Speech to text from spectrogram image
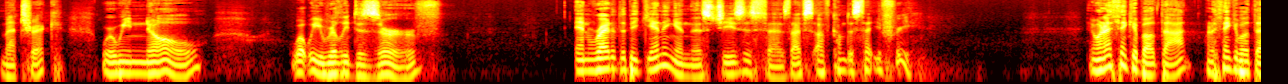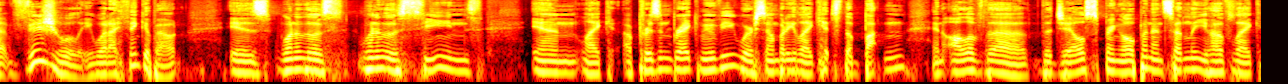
metric, where we know what we really deserve. And right at the beginning in this, Jesus says, I've, I've come to set you free. And when I think about that, when I think about that visually, what I think about is one of those one of those scenes in like a prison break movie where somebody like hits the button and all of the the jails spring open and suddenly you have like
